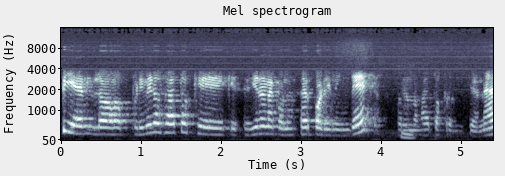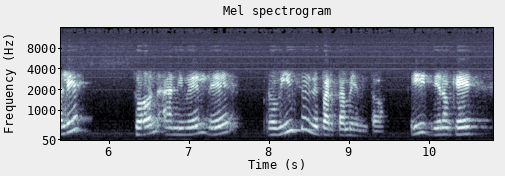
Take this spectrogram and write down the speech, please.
Bien, los primeros datos que, se dieron a conocer por el INDEC, fueron mm. los datos provisionales, son a nivel de provincia y departamento. ¿sí? Vieron que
